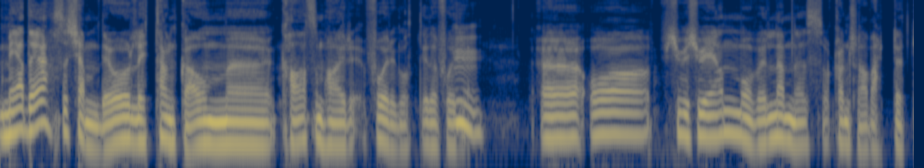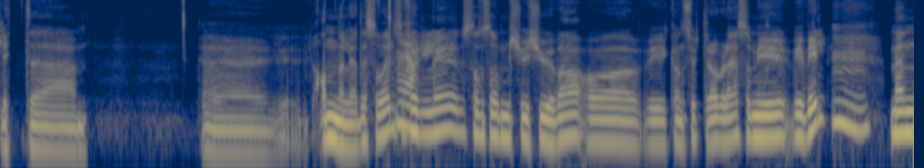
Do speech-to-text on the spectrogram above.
med det så kommer det jo litt tanker om eh, hva som har foregått i det forrige. Mm. Eh, og 2021 må vel nevnes og kanskje ha vært et litt eh, annerledes år, Ja. selvfølgelig. Sånn som 2020 var, og vi kan sutre over det så mye vi vil. Mm. Men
